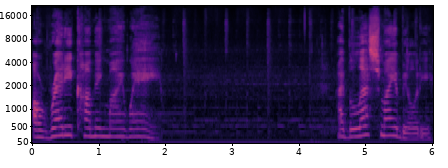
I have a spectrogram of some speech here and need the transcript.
already coming my way. I bless my ability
